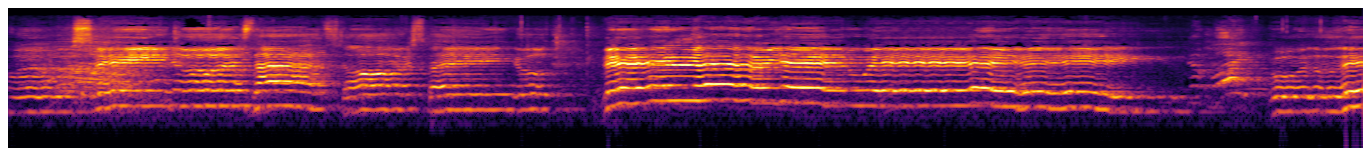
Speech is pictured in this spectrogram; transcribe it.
Oh, say does that star-spangled for the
